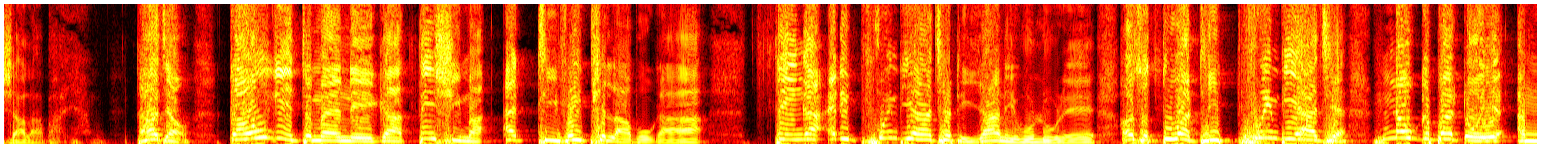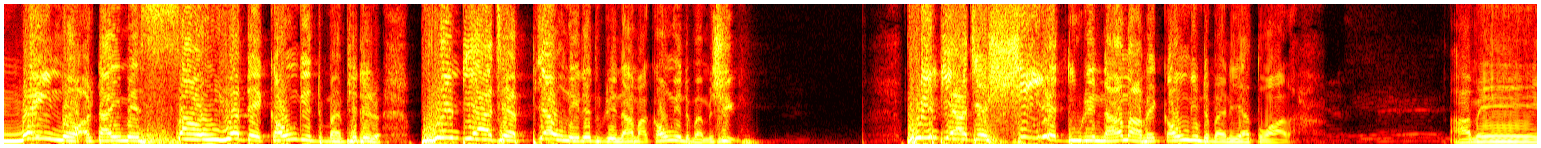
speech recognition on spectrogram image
ရှာလာပါယဒါကြောင့်ကောင်းကင်တမန်တွေကတင့်ရှိမှာ activate ဖြစ်လာဖို့က သင်ကအဲ့ဒီဖွင့်ပြချက်တွေရနေဖို့လိုတယ်။အဲဆို तू ကဒီဖွင့်ပြချက်နှုတ်ကပတ်တော်ရဲ့အမိန်တော်အတိုင်းပဲဆောင်ရွက်တဲ့ကောင်းကင်တမန်ဖြစ်တဲ့လို့ဖွင့်ပြချက်ပျောက်နေတဲ့သူတွေနားမှာကောင်းကင်တမန်မရှိဘူး။ဖွင့်ပြချက်ရှိတဲ့သူတွေနားမှာပဲကောင်းကင်တမန်တွေကသွားတာ။အာမင်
